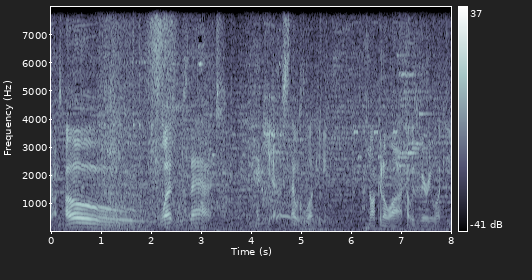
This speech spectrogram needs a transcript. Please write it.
Shots. Oh, what was that? Heck yes, that was lucky. I'm not gonna lie, that was very lucky.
